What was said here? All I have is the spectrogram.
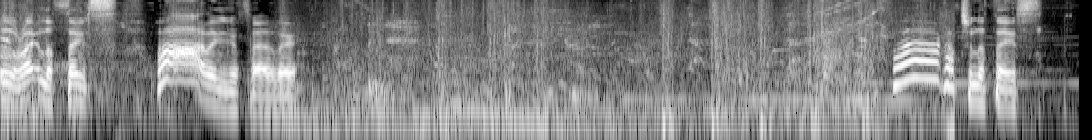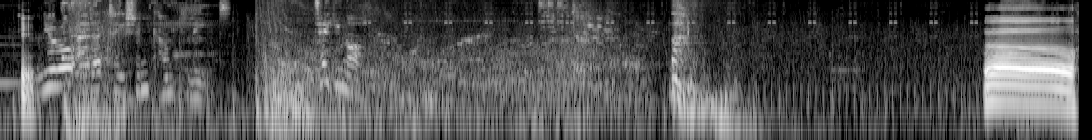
Ooh, right in the face. Ah, we it gets over. Ah, got you in the face. Neural adaptation complete. Taking off. Oh.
